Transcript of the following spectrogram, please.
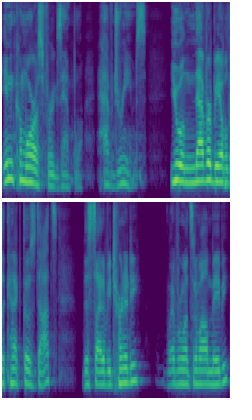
in Comoros, for example, have dreams. You will never be able to connect those dots this side of eternity, every once in a while, maybe.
